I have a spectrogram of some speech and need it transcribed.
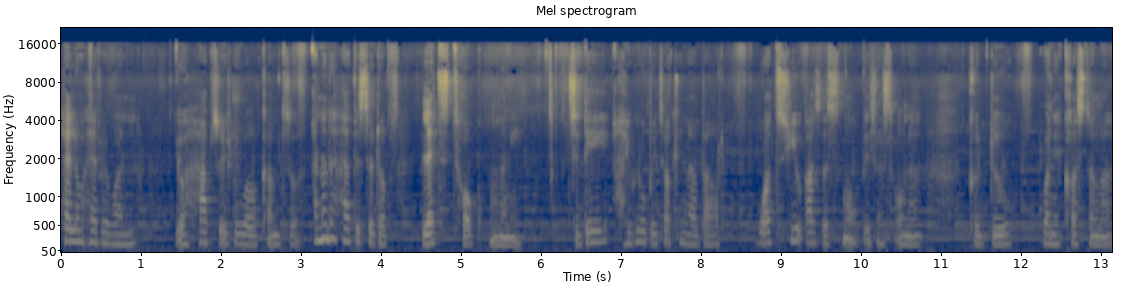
Hello, everyone. You're absolutely welcome to another episode of Let's Talk Money. Today, I will be talking about what you, as a small business owner, could do when a customer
